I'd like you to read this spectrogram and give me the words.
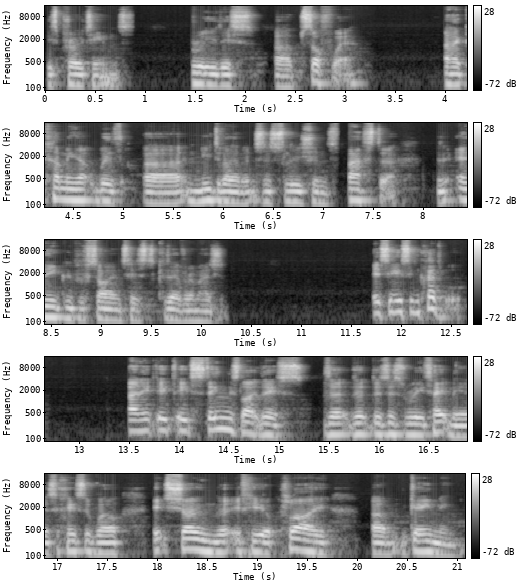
these proteins through this uh, software and are coming up with uh, new developments and solutions faster than any group of scientists could ever imagine. It's, it's incredible. And it, it, it's things like this that, that, that just really take me as a case of, well, it's shown that if you apply um, gaming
